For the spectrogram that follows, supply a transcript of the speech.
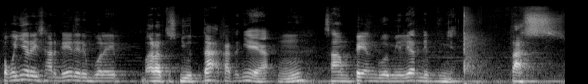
Pokoknya range harganya dari mulai 400 juta katanya ya. Hmm. Sampai yang 2 miliar dia punya. Tas.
